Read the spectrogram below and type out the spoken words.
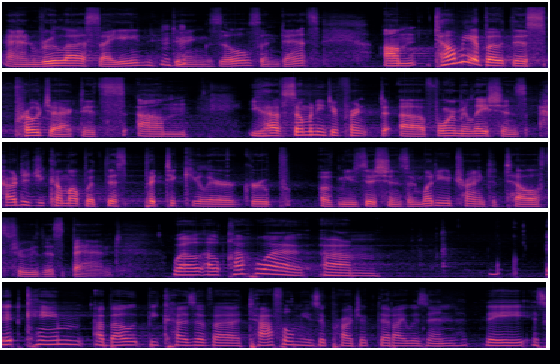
and Rula Saeed doing zills and dance. Um, tell me about this project. It's um, you have so many different uh, formulations. How did you come up with this particular group of musicians, and what are you trying to tell through this band? Well, Al Qahwa, um, it came about because of a Tafelmusik project that I was in. They, it's,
